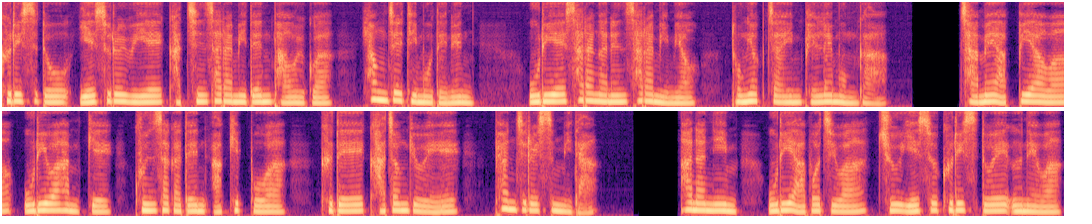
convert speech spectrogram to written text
그리스도 예수를 위해 갇힌 사람이 된 바울과 형제 디모데는 우리의 사랑하는 사람이며 동역자인 빌레몬과 자매 아비아와 우리와 함께 군사가 된 아키뽀와 그대의 가정교회에 편지를 씁니다. 하나님, 우리 아버지와 주 예수 그리스도의 은혜와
